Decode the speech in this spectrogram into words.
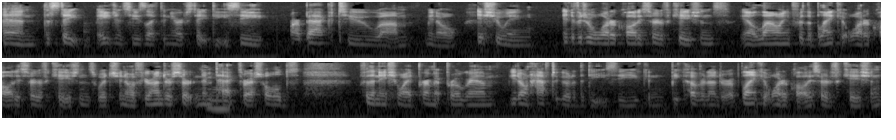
and the state agencies like the New York State DEC are back to, um, you know, issuing individual water quality certifications, you know, allowing for the blanket water quality certifications, which, you know, if you're under certain mm-hmm. impact yeah. thresholds for the nationwide permit program, you don't have to go to the DEC. You can be covered under a blanket water quality certification.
